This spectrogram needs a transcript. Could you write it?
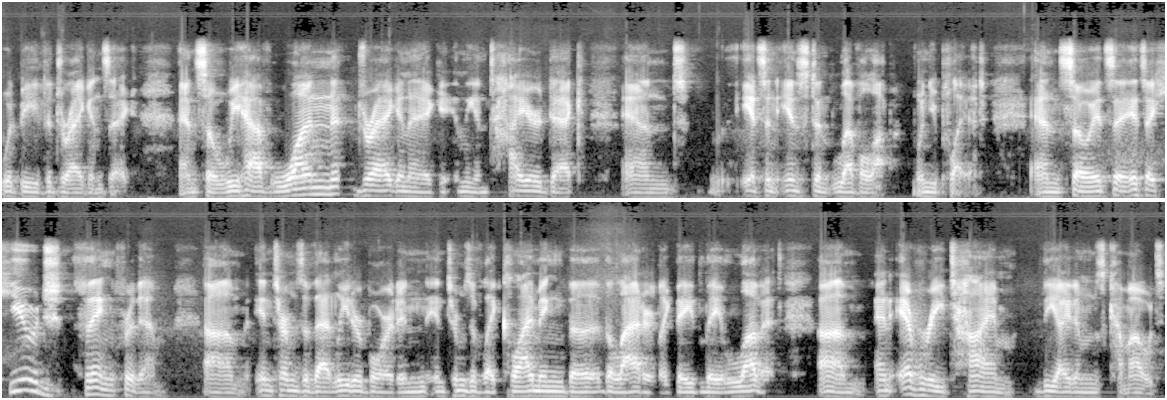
would be the dragon's egg, and so we have one dragon egg in the entire deck, and it's an instant level up when you play it, and so it's a it's a huge thing for them. Um, in terms of that leaderboard and in terms of like climbing the the ladder like they they love it um, and every time the items come out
